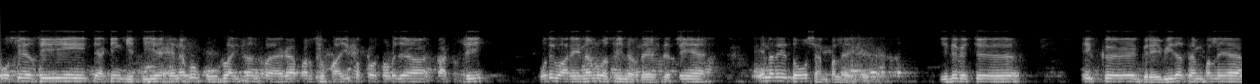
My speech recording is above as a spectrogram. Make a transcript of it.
ਉੱਥੇ ਅਸੀਂ ਚੈਕਿੰਗ ਕੀਤੀ ਹੈ, ਇਹਨਾਂ ਕੋਲ ਫੂਡ ਲਾਇਸੈਂਸ ਤਾਂ ਹੈਗਾ, ਪਰ ਸਫ਼ਾਈ ਪੱਖੋਂ ਥੋੜ੍ਹਾ ਜਿਹਾ ਘੱਟ ਸੀ। ਉਹਦੇ ਬਾਰੇ ਇਹਨਾਂ ਨੂੰ ਅਸੀਂ ਨਿਰਦੇਸ਼ ਦਿੱਤੇ ਹੈ। ਇਹਨਾਂ ਦੇ ਦੋ ਸੈਂਪਲ ਹੈਗੇ, ਜਿਹਦੇ ਵਿੱਚ ਇੱਕ ਗ੍ਰੇਵੀ ਦਾ ਸੈਂਪਲ ਹੈ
